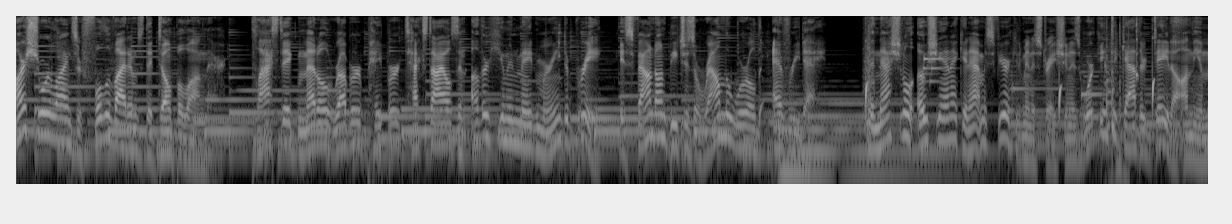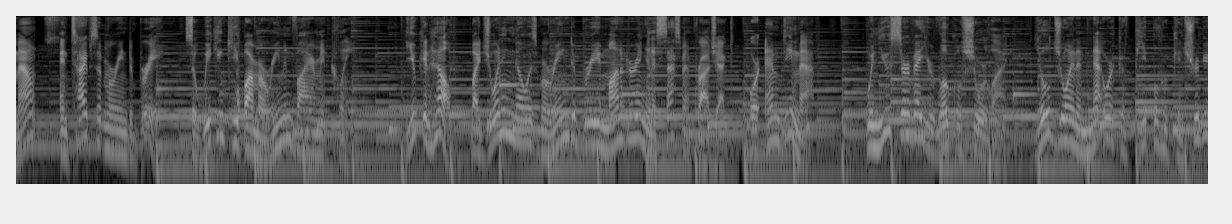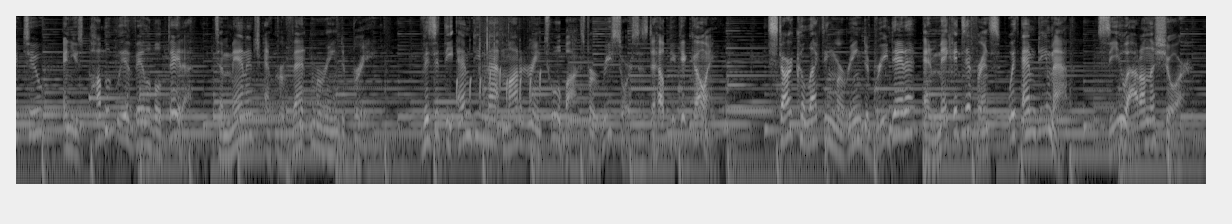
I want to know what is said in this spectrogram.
Our shorelines are full of items that don't belong there. Plastic, metal, rubber, paper, textiles, and other human-made marine debris is found on beaches around the world every day. The National Oceanic and Atmospheric Administration is working to gather data on the amount and types of marine debris so we can keep our marine environment clean. You can help by joining NOAA's Marine Debris Monitoring and Assessment Project, or MDMAP. When you survey your local shoreline, you'll join a network of people who contribute to and use publicly available data to manage and prevent marine debris. Visit the MDMAP Monitoring Toolbox for resources to help you get going. Start collecting marine debris data and make a difference with MDMAP. See you out on the shore.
